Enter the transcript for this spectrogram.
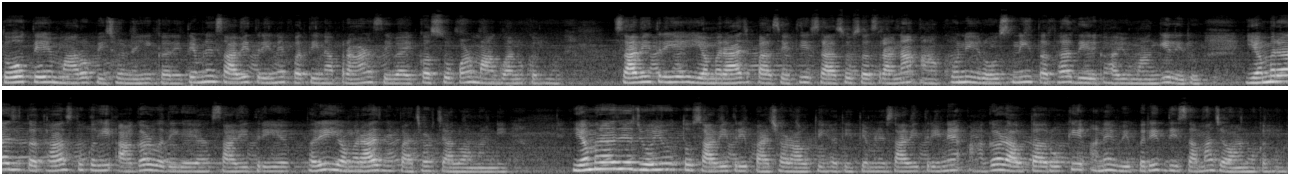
તો તે મારો પીછો નહીં કરે. તેમણે સાવિત્રીને પતિના પ્રાણ સિવાય કશું પણ માગવાનું કહ્યું. સાવિત્રીએ યમરાજ પાસેથી સાસુ સસરાના આંખોની રોશની તથા દીર્ઘાયુ માંગી લીધું. યમરાજ તથાસ્તુ કહી આગળ વધી ગયા. સાવિત્રીએ ફરી યમરાજની પાછળ ચાલવા માંડી. યમરાજે જોયું તો સાવિત્રી પાછળ આવતી હતી. તેમણે સાવિત્રીને આગળ આવતા રોકી અને વિપરીત દિશામાં જવાનું કહ્યું.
